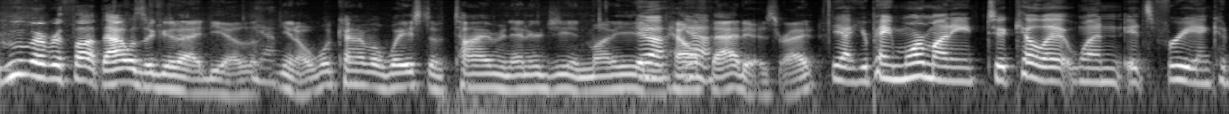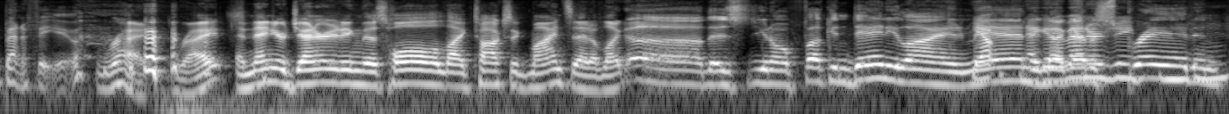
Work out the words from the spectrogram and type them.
whoever thought that was a good idea. Yeah. You know what kind of a waste of time and energy and money Yeah, and health yeah. that is, right? yeah you're paying more money to kill it when it's free and could benefit you Right, right. And then you're generating this whole like toxic mindset of like, uh, this you know fucking dandelion, man, and I gotta energy. Mm-hmm. spray it, and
